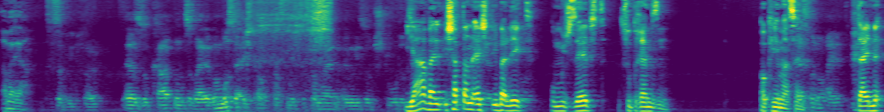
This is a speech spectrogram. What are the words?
Aber ja. Das ist auf jeden Fall. Also so Karten und so weiter. Man muss da echt aufpassen, nicht, dass man mal in irgendwie so einen Strudel. Ja, weil ich habe dann echt überlegt, um mich selbst zu bremsen. Okay, Marcel. Deine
